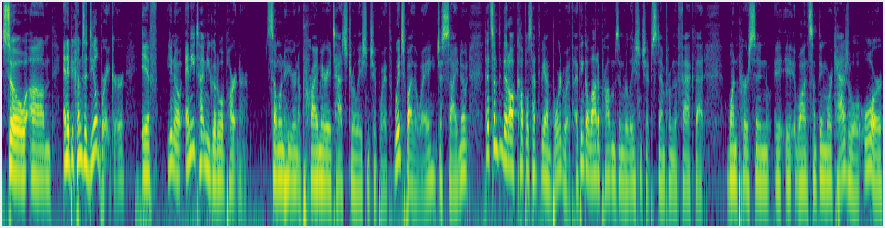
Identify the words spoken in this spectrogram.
So, um, and it becomes a deal breaker if you know anytime you go to a partner someone who you're in a primary attached relationship with, which, by the way, just side note, that's something that all couples have to be on board with. I think a lot of problems in relationships stem from the fact that one person it, it wants something more casual, or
